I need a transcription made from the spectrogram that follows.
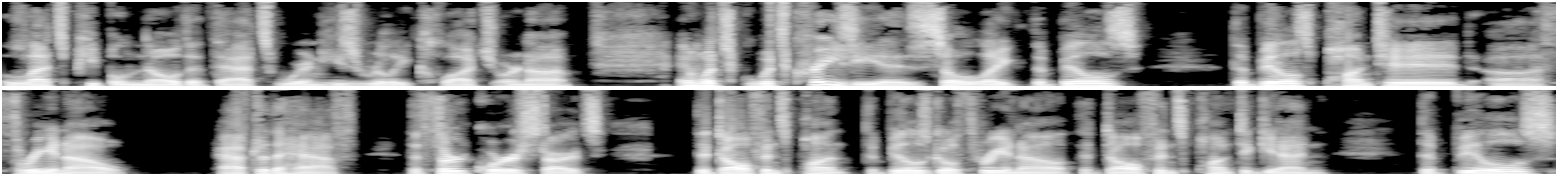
lets people know that that's when he's really clutch or not. And what's what's crazy is so like the Bills the Bills punted uh, three and out after the half. The third quarter starts. The Dolphins punt. The Bills go three and out. The Dolphins punt again. The Bills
